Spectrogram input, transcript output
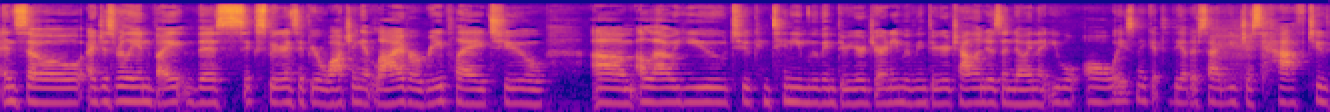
And so I just really invite this experience, if you're watching it live or replay, to um, allow you to continue moving through your journey, moving through your challenges, and knowing that you will always make it to the other side. You just have to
